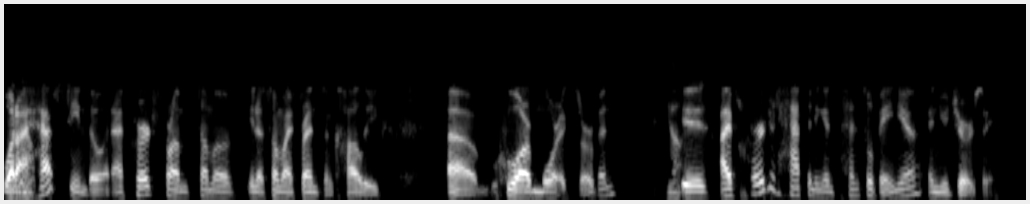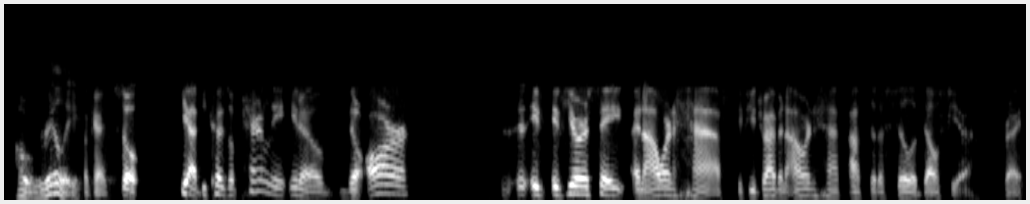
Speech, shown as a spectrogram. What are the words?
What. I have seen though, and I've heard from some of you know some of my friends and colleagues um, who are more exurban yeah. is I've heard it happening in Pennsylvania and New Jersey. Oh, really? Okay. So, yeah, because apparently, you know, there are, if, if you're, say, an hour and a half, if you drive an hour and a half outside of Philadelphia, right?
